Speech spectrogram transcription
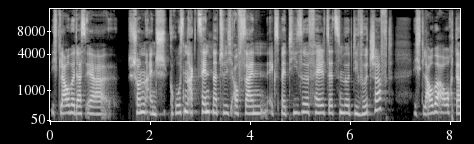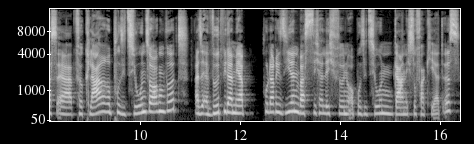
Ich glaube, dass er schon einen großen Akzent natürlich auf sein Expertisefeld setzen wird, die Wirtschaft. Ich glaube auch, dass er für klarere Positionen sorgen wird. Also er wird wieder mehr polarisieren, was sicherlich für eine Opposition gar nicht so verkehrt ist.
